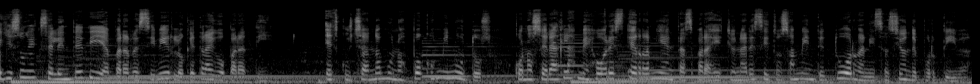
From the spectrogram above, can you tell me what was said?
Hoy es un excelente día para recibir lo que traigo para ti. Escuchándome unos pocos minutos, conocerás las mejores herramientas para gestionar exitosamente tu organización deportiva.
